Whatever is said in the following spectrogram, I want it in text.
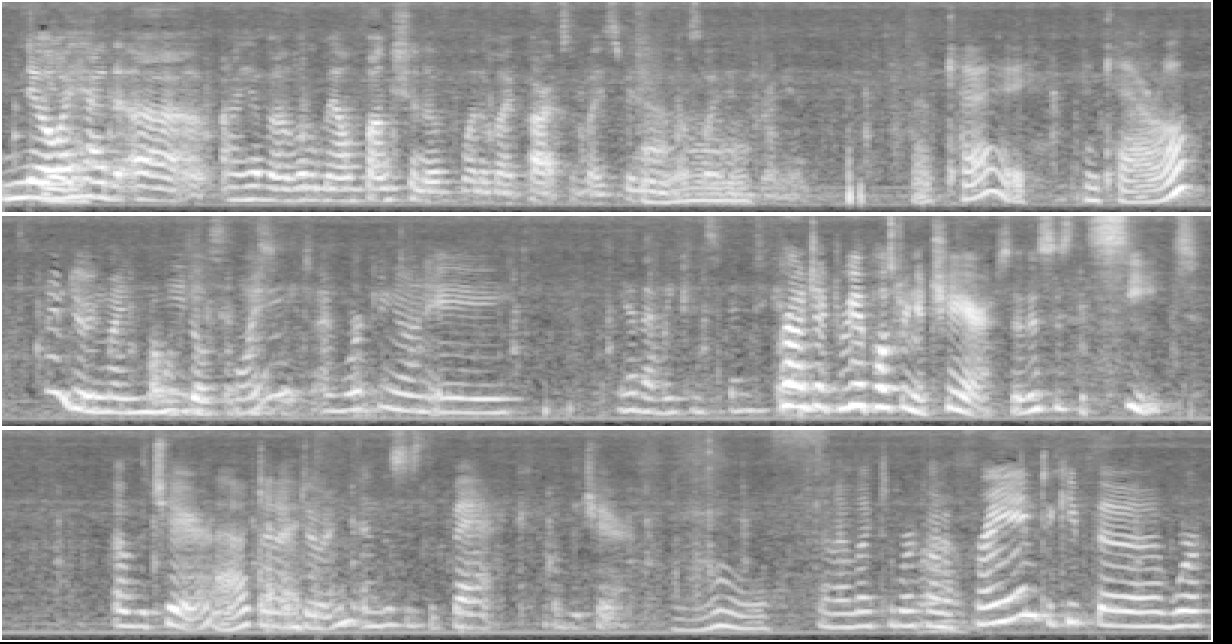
No, I had, uh, I have a little malfunction of one of my parts of my spinning wheel, so I Oh. didn't bring it. Okay. And Carol? I'm doing my Well, we'll needle fix it this point. I'm working on a Yeah, then we can spin together. project reupholstering a chair. So this is the seat of the chair that I'm doing, and this is the back of the chair. Nice. And I like to work on a frame to keep the work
